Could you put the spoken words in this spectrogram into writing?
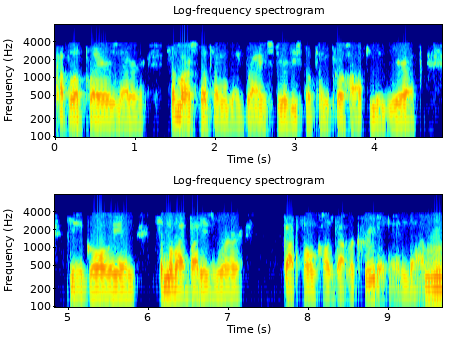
a couple of players that are some are still playing like Brian Stewart, he's still playing pro hockey in Europe. He's a goalie, and some of my buddies were got phone calls, got recruited, and um, Mm-hmm.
